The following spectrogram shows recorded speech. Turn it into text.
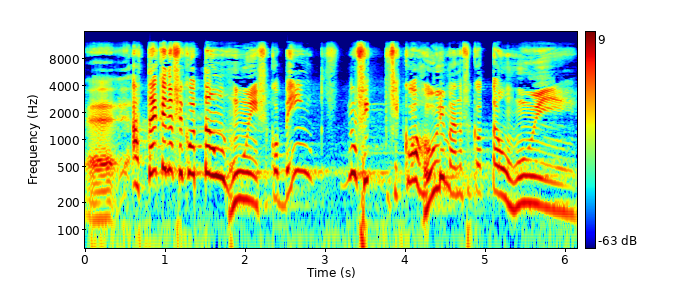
é, até que não ficou tão ruim, ficou bem. Não fi, ficou ruim, mas não ficou tão ruim.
